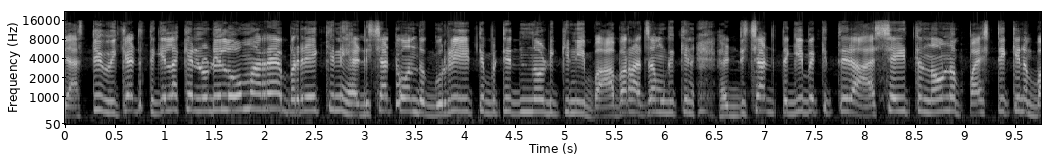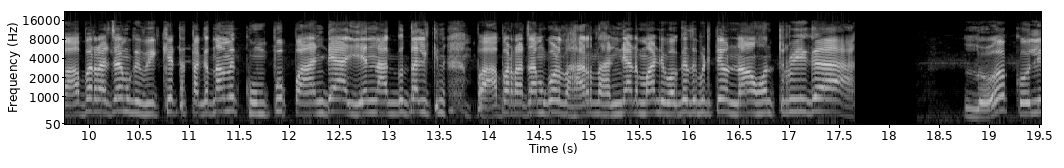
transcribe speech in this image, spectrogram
ಜಾಸ್ತಿ ವಿಕೆಟ್ ತೆಗಿಲಕ್ಕೆ ನೋಡಿಲ್ಲ ಮಾರೇ ಬರೀ ಈಕಿನ ಹೆಡ್ ಶಾಟ್ ಒಂದು ಗುರಿ ಇಟ್ಟು ಬಿಟ್ಟಿದ್ ನೋಡಿಕಿನಿ ಬಾಬರ್ ಆಜಮ್ ಗಿಕಿನ ಹೆಡ್ ಶಾಟ್ ತೆಗಿಬೇಕಿತ್ತು. ಆಸೆ ಇತ್ತು ನೋಡು ಫಸ್ಟ್ ತೆಗೆದಾನ ಕುಂಪು ಪಾಂಡ್ಯ ಏನ್ ಆಗುದಲ್ಲಿಕಿನ ಪಾಪ ರಜಾಮ್ಗಳು ಹರ್ದ ಹನ್ನೆರಡು ಮಾಡಿ ಒಗದು ಬಿಡ್ತೇವೆ ನಾವು ಹೊಂತರು ಈಗ. ಲೋ ಕೊಹ್ಲಿ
